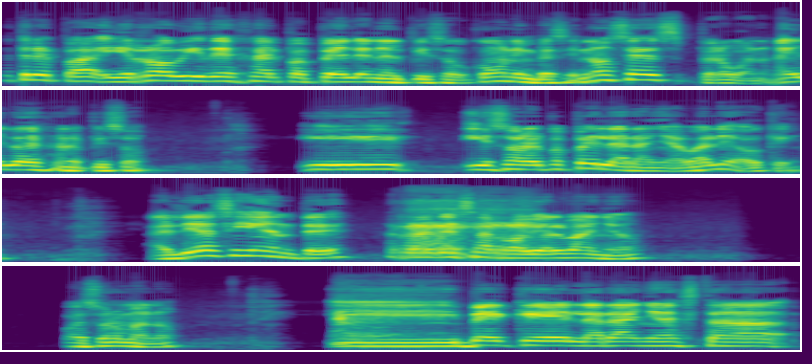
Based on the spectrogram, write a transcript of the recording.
Se trepa y Robbie deja el papel en el piso. Como un imbécil. No sé, pero bueno, ahí lo deja en el piso. Y, y sobre el papel la araña, ¿vale? Ok. Al día siguiente, regresa Robbie al baño. Pues un humano. Y ve que la araña está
